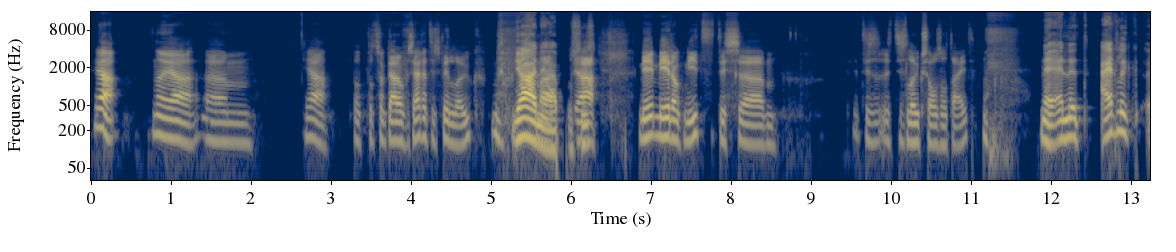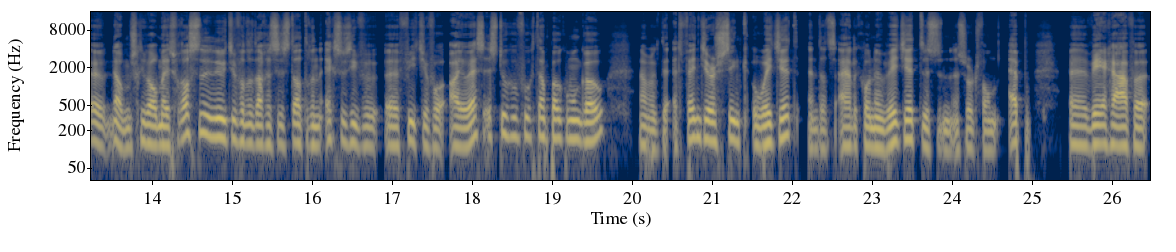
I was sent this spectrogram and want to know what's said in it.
Ja, nou ja, ehm, ja. Wat, wat zou ik daarover zeggen? Het is weer leuk. Ja, nou Maar, ja, precies. Ja, meer, meer ook niet. Het is, ehm, het, is, het is leuk zoals altijd. Nee, en het eigenlijk, eh, nou, misschien wel het meest verrassende nieuwtje van de dag is, is dat er een exclusieve eh, feature voor iOS is toegevoegd aan Pokémon Go. Namelijk de Adventure Sync widget. En dat is eigenlijk gewoon een widget, dus een, een soort van app eh, weergave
